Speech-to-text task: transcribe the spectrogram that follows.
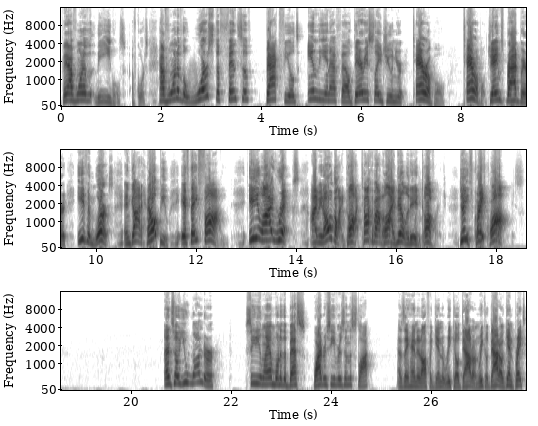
They have one of the Eagles, of course, have one of the worst defensive backfields in the NFL. Darius Slay Jr., terrible, terrible. James Bradberry, even worse. And God help you if they find Eli Ricks. I mean, oh my God, talk about liability and coverage. Jeez, great Christ. And so you wonder, CeeDee Lamb, one of the best wide receivers in the slot, as they hand it off again to Rico Dowdle. And Rico Dowdle again breaks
